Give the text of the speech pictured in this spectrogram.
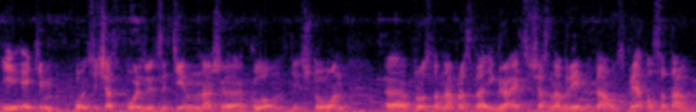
И этим он сейчас пользуется тем, наш э, клоун здесь, что он э, просто-напросто играет сейчас на время. Да? Он спрятался там,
